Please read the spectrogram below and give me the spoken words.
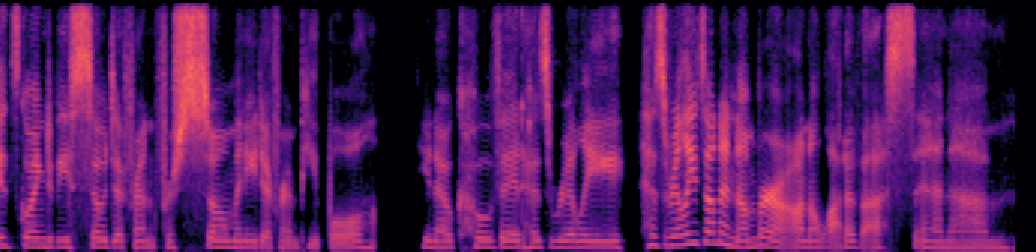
it's going to be so different for so many different people you know covid has really has really done a number on a lot of us and um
